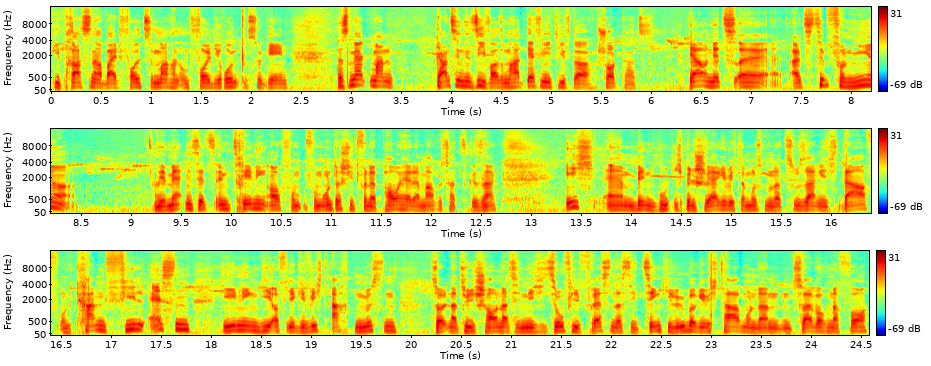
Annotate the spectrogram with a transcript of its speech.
die Prassenarbeit voll zu machen, um voll die Runden zu gehen. Das merkt man ganz intensiv, also man hat definitiv da Shortcuts. Ja, und jetzt äh, als Tipp von mir, wir merken es jetzt im Training auch vom, vom Unterschied von der Power her, der Markus hat es gesagt, ich ähm, bin gut, ich bin Schwergewichtler, muss man dazu sagen. Ich darf und kann viel essen. Diejenigen, die auf ihr Gewicht achten müssen, sollten natürlich schauen, dass sie nicht so viel fressen, dass sie 10 Kilo Übergewicht haben und dann zwei Wochen davor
